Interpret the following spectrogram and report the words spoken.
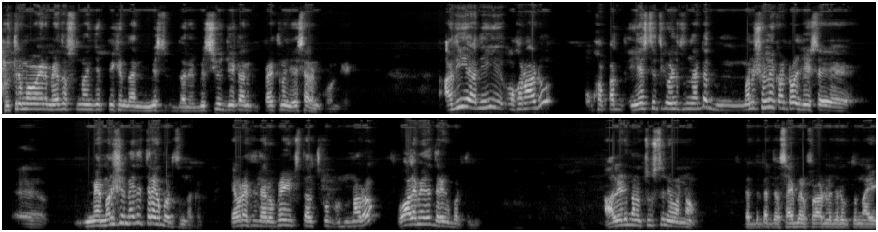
కృత్రిమమైన మేధస్సు ఉందని చెప్పి దాన్ని మిస్ దాన్ని మిస్యూజ్ చేయడానికి ప్రయత్నం చేశారనుకోండి అది అది ఒకనాడు ఒక పద్ ఏ స్థితికి వెళుతుందంటే మనుషుల్ని కంట్రోల్ చేసే మనుషుల మీద తిరగబడుతుంది అక్కడ. ఎవరైతే దాన్ని ఉపయోగించి తలుచుకుంటున్నారో వాళ్ళ మీద తిరగబడుతుంది. ఆల్రెడీ మనం చూస్తూనే ఉన్నాం. పెద్ద పెద్ద సైబర్ ఫ్రాడ్లు జరుగుతున్నాయి.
